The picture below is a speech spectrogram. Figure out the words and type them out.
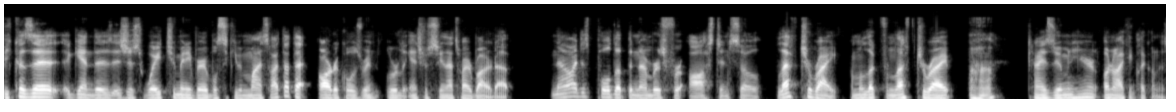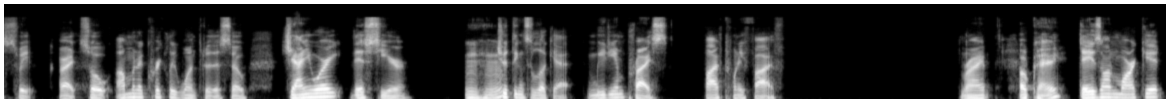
Because it, again, there's just way too many variables to keep in mind. So I thought that article was re- really interesting. That's why I brought it up. Now I just pulled up the numbers for Austin. So left to right, I'm gonna look from left to right. Uh huh. Can I zoom in here? Oh no, I can click on this. Sweet. All right. So I'm gonna quickly run through this. So January this year, Mm-hmm. two things to look at. Median price, 525. Right. Okay. Days on market,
